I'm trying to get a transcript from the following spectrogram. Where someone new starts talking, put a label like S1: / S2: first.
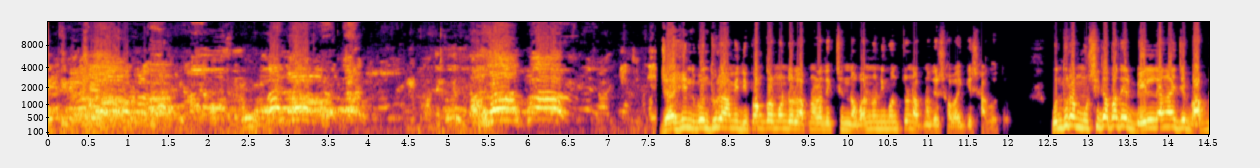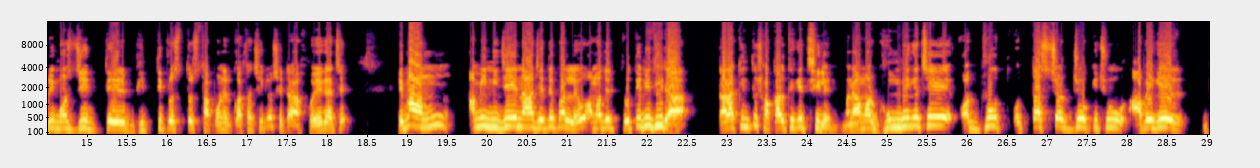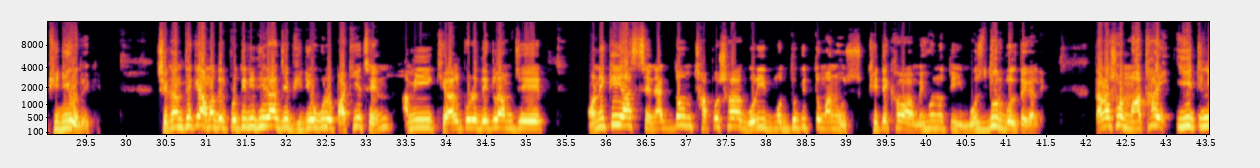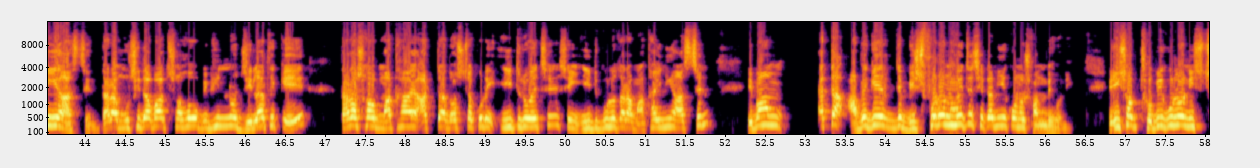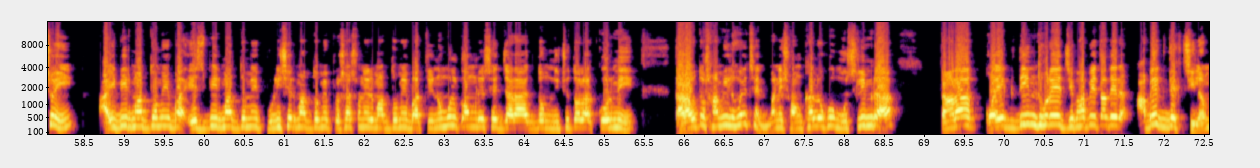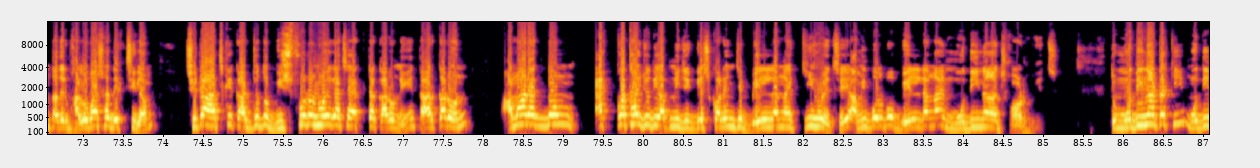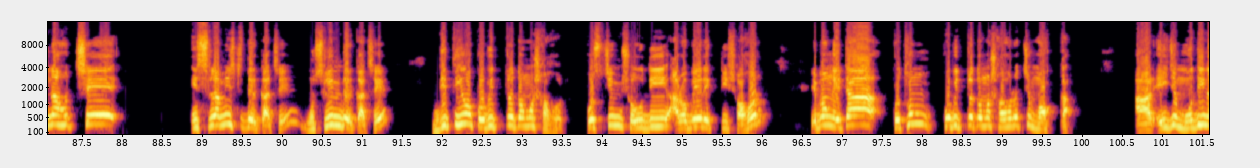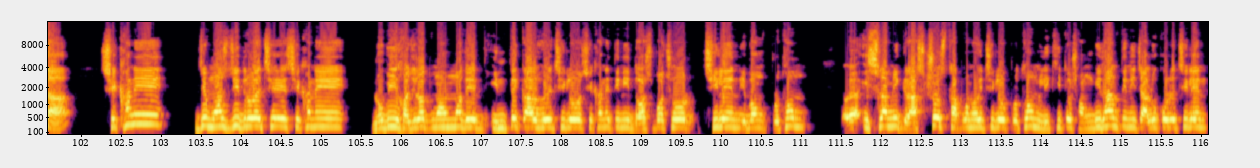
S1: দেখতেই পাচ্ছেন।
S2: জয় হিন্দ বন্ধুরা, আমি দীপঙ্কর মন্ডল আপনারা দেখছেন নবান্ন নিমন্ত্রণ, আপনাদের সবাইকে স্বাগত। বন্ধুরা, মুর্শিদাবাদের বেলডাঙ্গায় যে বাবরি মসজিদের ভিত্তিপ্রস্তর স্থাপনের কথা ছিল, সেটা হয়ে গেছে। এবং আমি নিজে না যেতে পারলেও আমাদের প্রতিনিধিরা, তারা কিন্তু সকাল থেকে ছিলেন। মানে আমার ঘুম ভেঙেছে, অদ্ভুত, অত্যাশ্চর্য কিছু আবেগের ভিডিও দেখে। সেখান থেকে আমাদের প্রতিনিধিরা যে ভিডিওগুলো পাঠিয়েছেন, আমি খেয়াল করে দেখলাম যে অনেকেই আসছেন, একদম ছাপোষা, গরিব, মধ্যবিত্ত মানুষ, খেটে খাওয়া, মেহনতি, মজদুর বলতে গেলে। তারা সব মাথায় ইট নিয়ে আসছেন। তারা মুর্শিদাবাদ সহ বিভিন্ন জেলা থেকে তারা সব মাথায় আটটা, দশটা করে ইট রয়েছে। সেই ইটগুলো তারা মাথায় নিয়ে আসছেন এবং একটা আবেগের যে বিস্ফোরণ হয়েছে সেটা নিয়ে কোনো সন্দেহ নেই। এই সব ছবিগুলো নিশ্চয়ই আইবির মাধ্যমে বা এসবির মাধ্যমে, পুলিশের মাধ্যমে, প্রশাসনের মাধ্যমে বা তৃণমূল কংগ্রেসের যারা একদম নিচুতলার কর্মী, তারাও তো সামিল হয়েছেন। মানে সংখ্যালঘু মুসলিমরা, তারা কয়েকদিন ধরে যেভাবে তাদের আবেগ দেখছিলাম, তাদের ভালোবাসা দেখছিলাম, সেটা আজকে কার্যত বিস্ফোরণ হয়ে গেছে একটা কারণে। তার কারণ, আমার একদম এক কথায় যদি আপনি জিজ্ঞেস করেন যে বেলডাঙ্গায় কি হয়েছে, আমি বলব বেলডাঙ্গায় মদিনা ঝড় হয়েছে। তো মদিনাটা কি? মদিনা হচ্ছে ইসলামিস্টদের কাছে, মুসলিমদের কাছে দ্বিতীয় পবিত্রতম শহর, পশ্চিম সৌদি আরবের একটি শহর এবং এটা প্রথম পবিত্রতম শহর হচ্ছে মক্কা। আর এই যে মদিনা, সেখানে যে মসজিদ রয়েছে, সেখানে নবী হজরত মোহাম্মদের ইন্তেকাল হয়েছিল, সেখানে তিনি দশ বছর ছিলেন এবং প্রথম ইসলামিক রাষ্ট্র স্থাপন হয়েছিল, প্রথম লিখিত সংবিধান তিনি চালু করেছিলেন।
